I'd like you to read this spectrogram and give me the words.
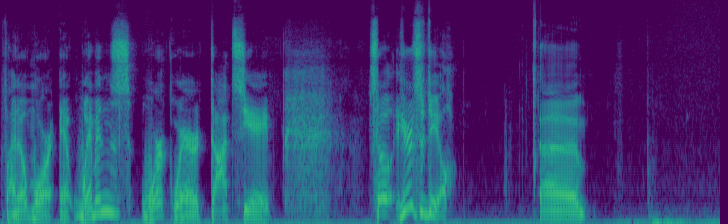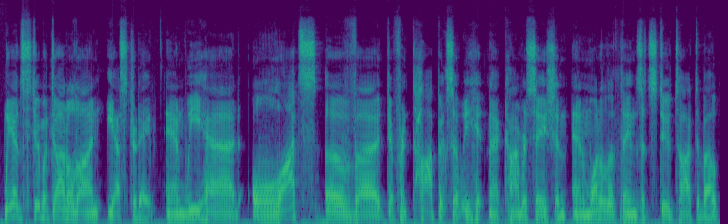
Find out more at womensworkwear.ca. So here's the deal. Uh, we had Stu McDonald on yesterday, and we had lots of uh, different topics that we hit in that conversation. And one of the things that Stu talked about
